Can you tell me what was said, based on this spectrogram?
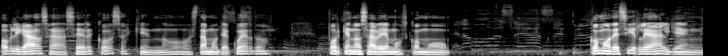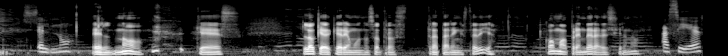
obligados a hacer cosas que no estamos de acuerdo porque no sabemos cómo cómo decirle a alguien el no. El no, que es lo que queremos nosotros tratar en este día. Cómo aprender a decir no. Así es.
